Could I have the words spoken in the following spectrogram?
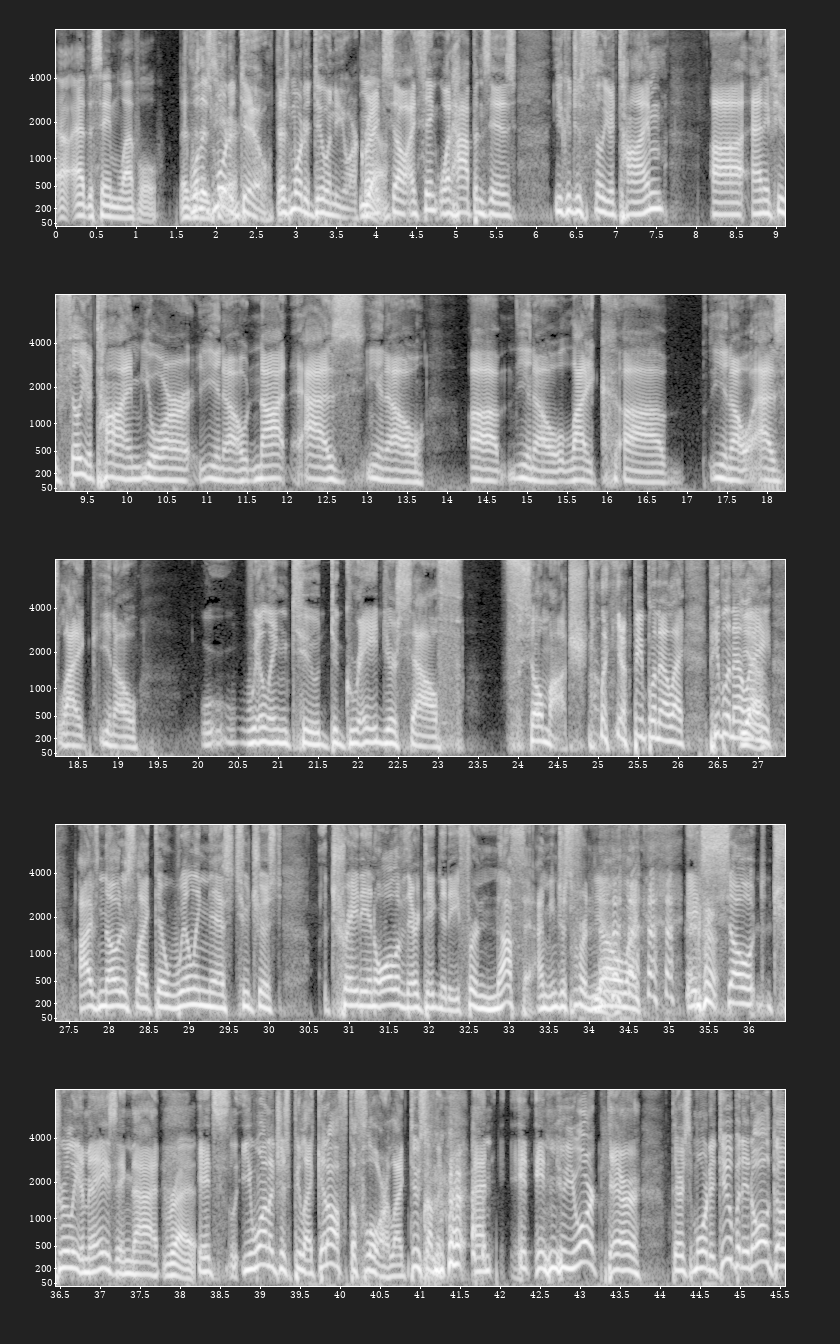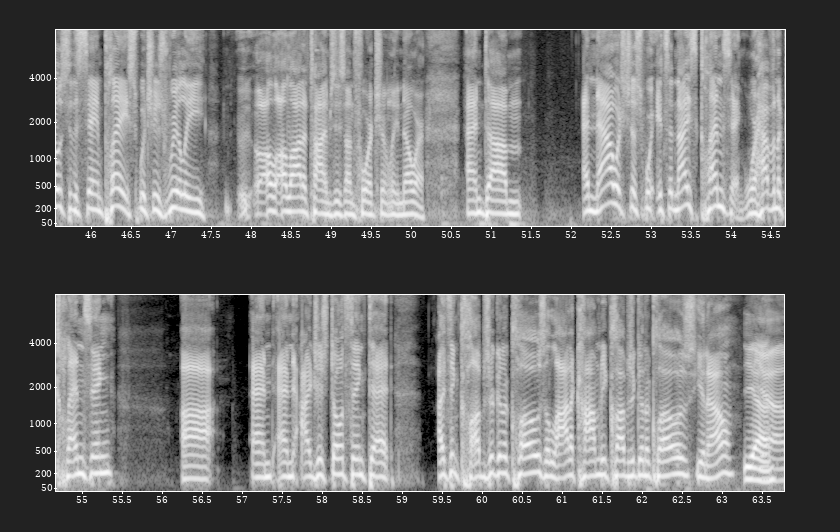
at the same level as well there's more to do there's more to do in new york right Yeah. so i think what happens is you could just fill your time uh, and if you fill your time you're you know not as you know uh, you know like uh, you know as like you know w- willing to degrade yourself so much. like you know, people in LA, people in LA, Yeah. I've noticed like their willingness to just trade in all of their dignity for nothing. I mean, just for no like it's so truly amazing that Right. it's you want to just be like get off the floor, like do something. and in, in New York there there's more to do, but it all goes to the same place, which is really a, a lot of times is unfortunately nowhere. And um and now it's just it's a nice cleansing. We're having a cleansing, uh, and and I just don't think that I think clubs are going to close. A lot of comedy clubs are going to close. You know, Yeah. yeah.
